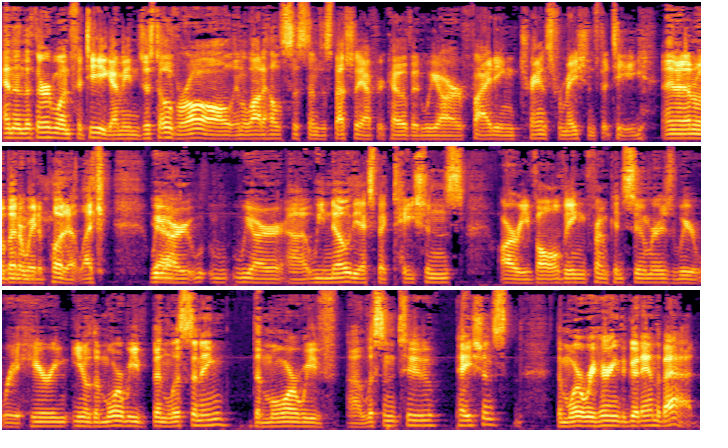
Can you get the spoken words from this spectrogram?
and then the third one, fatigue. I mean, just overall, in a lot of health systems, especially after COVID, we are fighting transformation fatigue. And I don't know a better way to put it. Like we yeah. are, we are, uh, we know the expectations are evolving from consumers. We're we're hearing, you know, the more we've been listening, the more we've uh, listened to patients, the more we're hearing the good and the bad.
